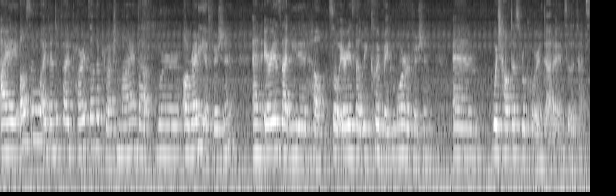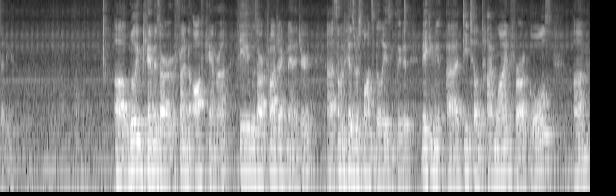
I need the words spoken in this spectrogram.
I also identified parts of the production line that were already efficient and areas that needed help, so areas that we could make more efficient and which helped us record data into the time study. Uh, William Kim is our friend off camera. He was our project manager. Uh, some of his responsibilities included making a detailed timeline for our goals, um,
